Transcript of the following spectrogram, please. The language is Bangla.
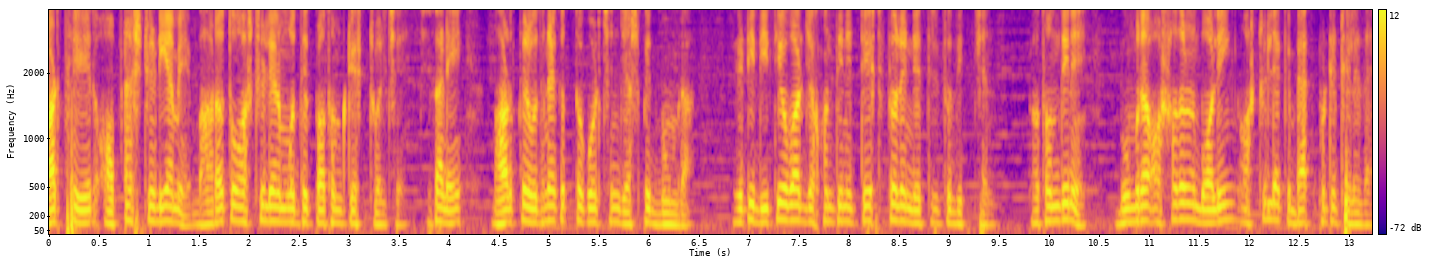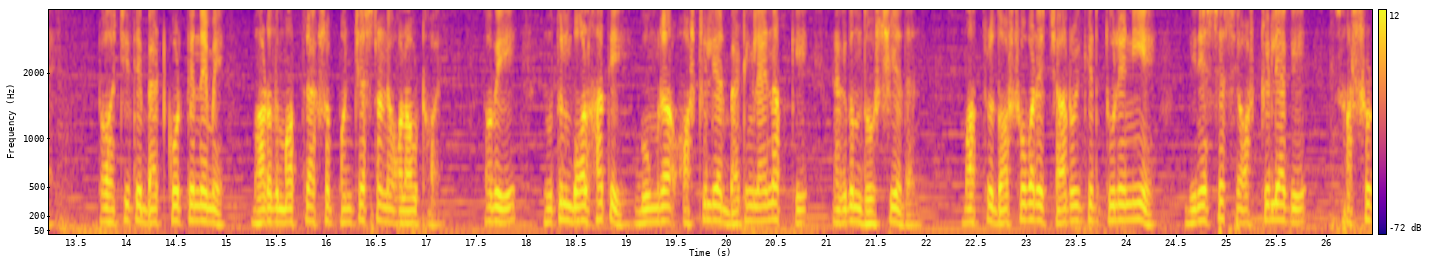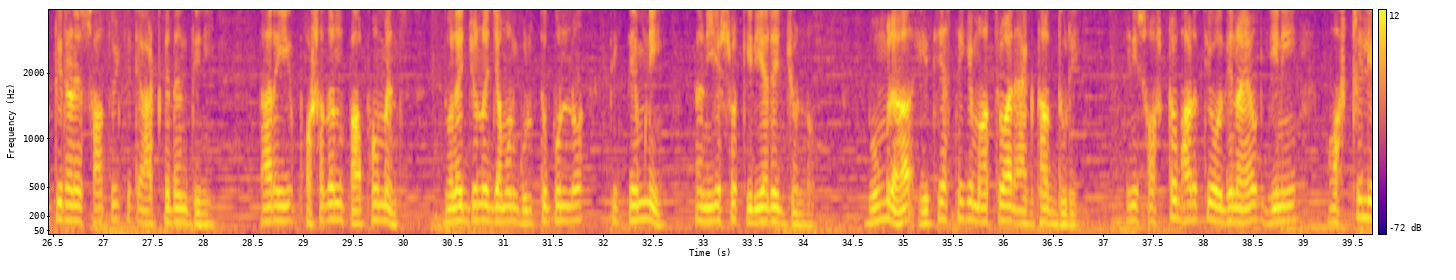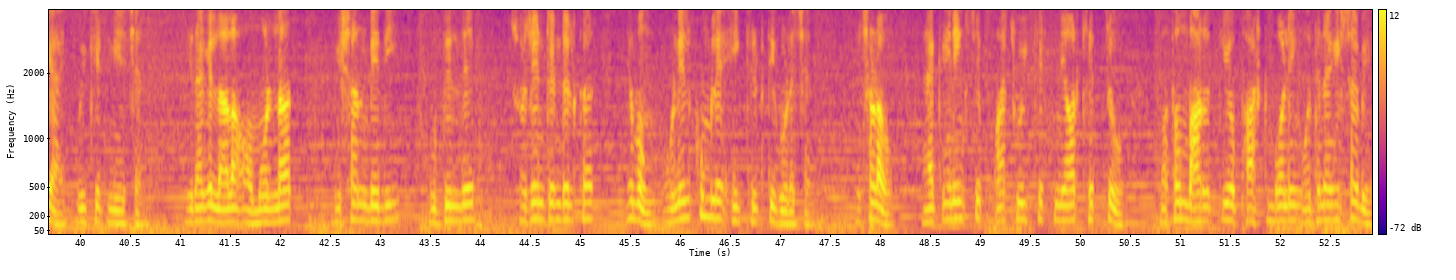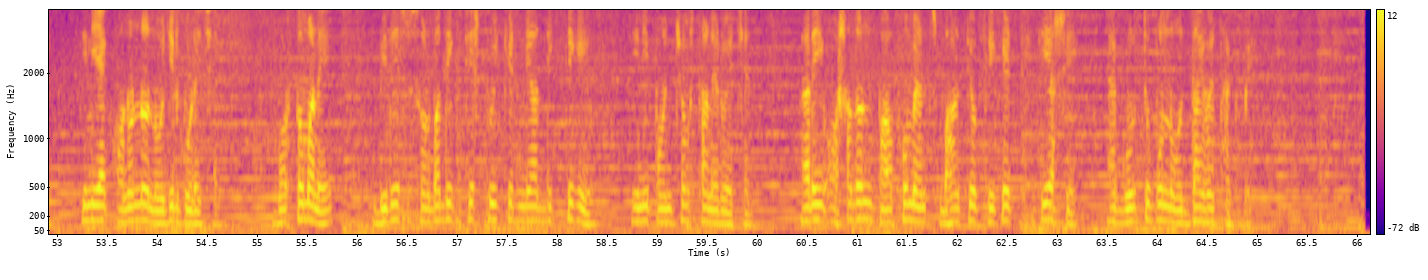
পার্থের অপটা স্টেডিয়ামে ভারত ও অস্ট্রেলিয়ার মধ্যে প্রথম টেস্ট চলছে, যেখানে ভারতের অধিনায়কত্ব করছেন জাসপ্রীত বুমরা। এটি দ্বিতীয়বার যখন তিনি টেস্ট দলের নেতৃত্ব দিচ্ছেন। প্রথম দিনে বুমরা অসাধারণ বোলিং অস্ট্রেলিয়াকে ব্যাকফুটে ঠেলে দেয়। টস জিতে ব্যাট করতে নেমে ভারত মাত্র একশো পঞ্চাশ রানে অল আউট হয়। তবে নতুন বল হাতে বুমরা অস্ট্রেলিয়ার ব্যাটিং লাইন আপকে একদম ধসিয়ে দেন। মাত্র দশ ওভারে চার উইকেট তুলে নিয়ে দিনের শেষে অস্ট্রেলিয়াকে সাতষট্টি রানে সাত উইকেটে আটকে দেন তিনি। তার এই অসাধারণ পারফরম্যান্স দলের জন্য যেমন গুরুত্বপূর্ণ, ঠিক তেমনি তার নিজস্ব কেরিয়ারের জন্য। বুমরা ইতিহাস থেকে মাত্র আর এক ধাপ দূরে। তিনি ষষ্ঠ ভারতীয় অধিনায়ক যিনি অস্ট্রেলিয়ায় উইকেট নিয়েছেন। এর আগে লালা অমরনাথ বিশান বেদি কপিল দেব, সচিন টেন্ডুলকার এবং অনিল কুম্বলে এই কীর্তি গড়েছেন। এছাড়াও এক ইনিংসে পাঁচ উইকেট নেওয়ার ক্ষেত্রেও প্রথম ভারতীয় ফাস্ট বোলিং অধিনায়ক হিসাবে তিনি এক অনন্য নজির গড়েছেন। বর্তমানে বিদেশে সর্বাধিক টেস্ট উইকেট নেওয়ার দিক থেকেও তিনি পঞ্চম স্থানে রয়েছেন। তার এই অসাধারণ পারফরম্যান্স ভারতীয় ক্রিকেট ইতিহাসে এক গুরুত্বপূর্ণ অধ্যায় হয়ে থাকবে।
